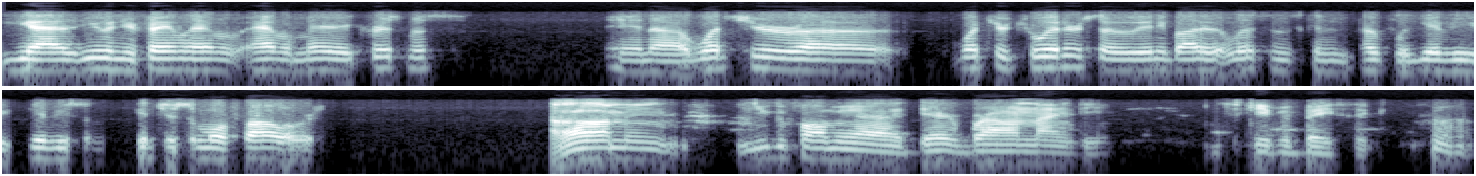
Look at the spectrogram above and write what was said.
you guys, you and your family have a, have a merry Christmas. And uh, what's your uh, what's your Twitter so anybody that listens can hopefully give you give you some get you some more followers. Uh, I mean, you can follow me at Derrick Brown ninety. Just keep it basic.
